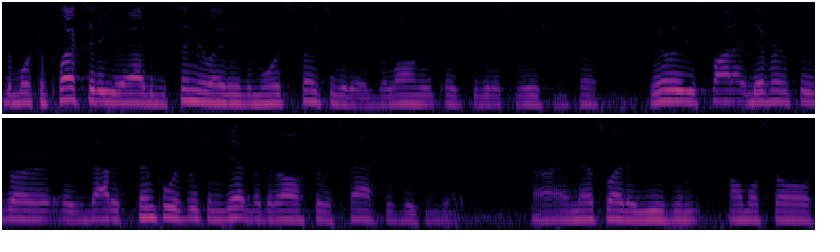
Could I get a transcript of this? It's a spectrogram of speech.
the more complexity you add to the simulator, the more expensive it is, the longer it takes to get a solution. So really these finite differences are as about as simple as we can get, but they're also as fast as we can get. Uh, and that's why they're used in almost all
